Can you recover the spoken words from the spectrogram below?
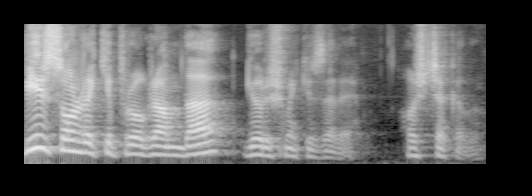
Bir sonraki programda görüşmek üzere. Hoşçakalın.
